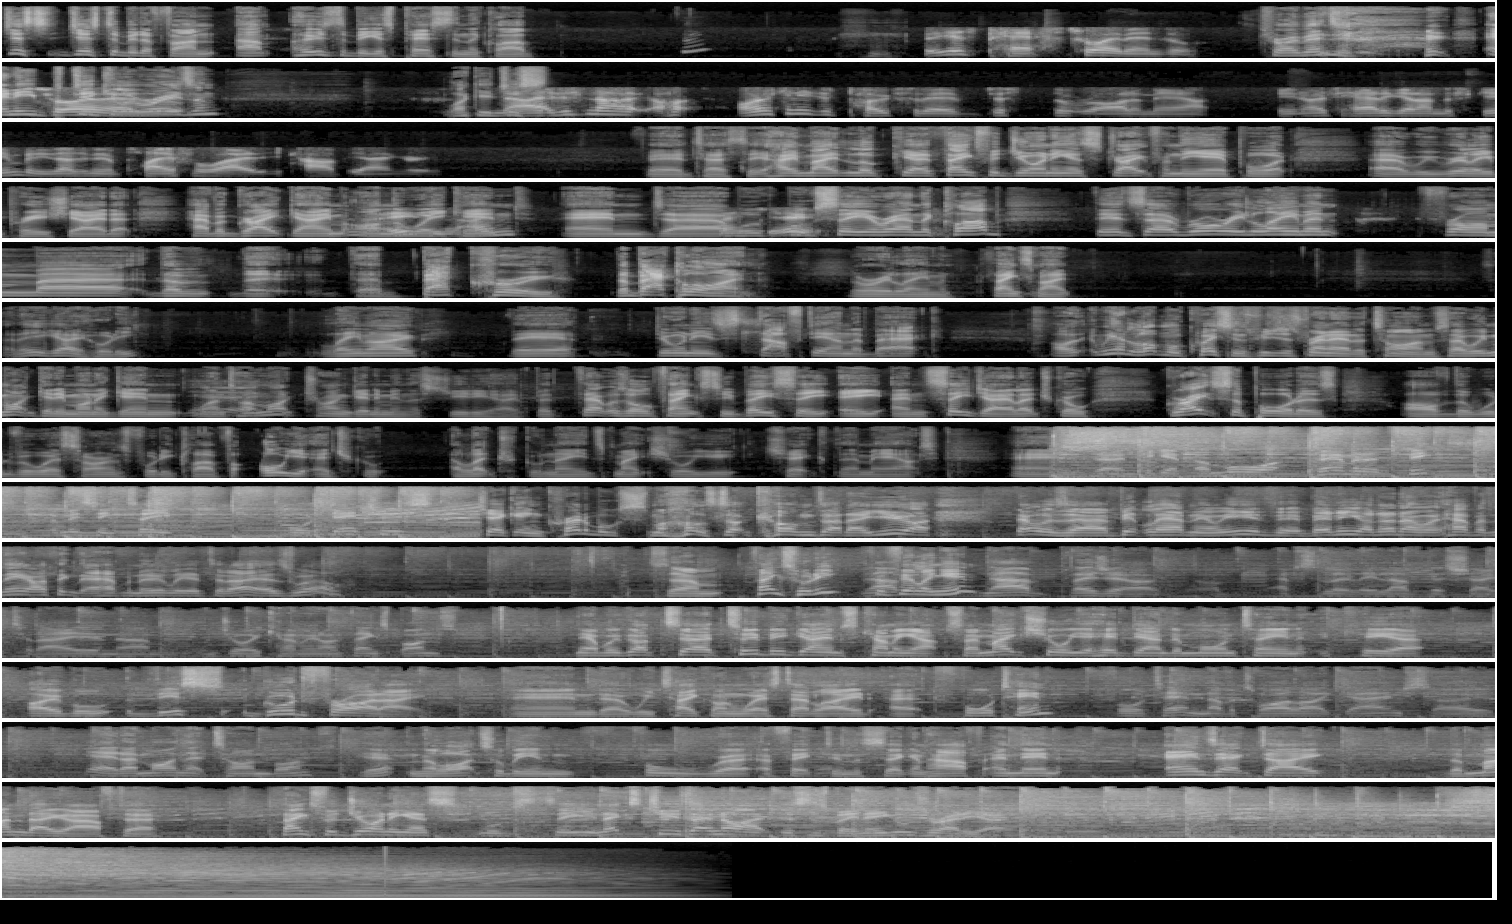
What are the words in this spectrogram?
just just a bit of fun. Um, who's the biggest pest in the club? Biggest pest, Troy Menzel. Troy Menzel. Any Troy particular Menzel. reason? Like he just. No, just no. I reckon he just pokes it there just the right amount. He knows how to get under skin, but he doesn't in a playful way that you can't be angry. Fantastic. Hey, mate, look, uh, thanks for joining us straight from the airport. Uh, we really appreciate it. Have a great game on the weekend, and uh, we'll, we'll, see you around the club. There's uh, Rory Lehmann from uh, the, the the back crew, the back line. Rory Lehmann. Thanks, mate. So there you go, Hoodie. Limo there doing his stuff down the back. Oh, we had a lot more questions. We just ran out of time, so we might get him on again yeah. one time. I Might try and get him in the studio. But that was all thanks to BCE and CJ Electrical, great supporters of the Woodville West Torrens Footy Club for all your electrical electrical needs. Make sure you check them out. And uh, to get a more permanent fix for missing teeth or dentures, check incrediblesmiles.com.au. That was a bit loud in our ears there, Benny. I don't know what happened there. I think that happened earlier today as well. Um, thanks, Hoodie, no, for filling in. No, pleasure. I, I absolutely love the show today and um, enjoy coming on. Thanks, Bonds. Now, we've got uh, two big games coming up, so make sure you head down to Maughan Thiem Kia Oval this Good Friday. And uh, we take on West Adelaide at 4.10. 4.10, another twilight game. So, yeah, don't mind that time, Bond. Yeah, and the lights will be in full uh, effect yep. in the second half. And then Anzac Day, the Monday after, Thanks for joining us. We'll see you next Tuesday night. This has been Eagles Radio.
